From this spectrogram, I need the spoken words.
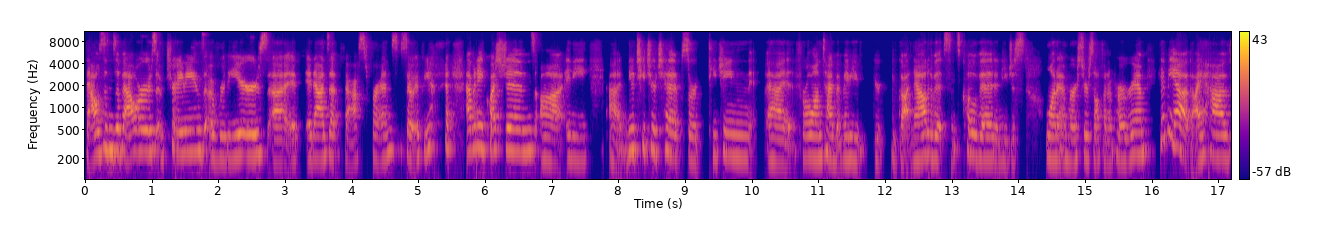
thousands of hours of trainings over the years. Uh, it, it, adds up fast, friends. So if you have any questions, uh, any uh, new teacher tips or teaching uh, for a long time, but maybe you've gotten out of it since COVID and you just want to immerse yourself in a program, hit me up. I have,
